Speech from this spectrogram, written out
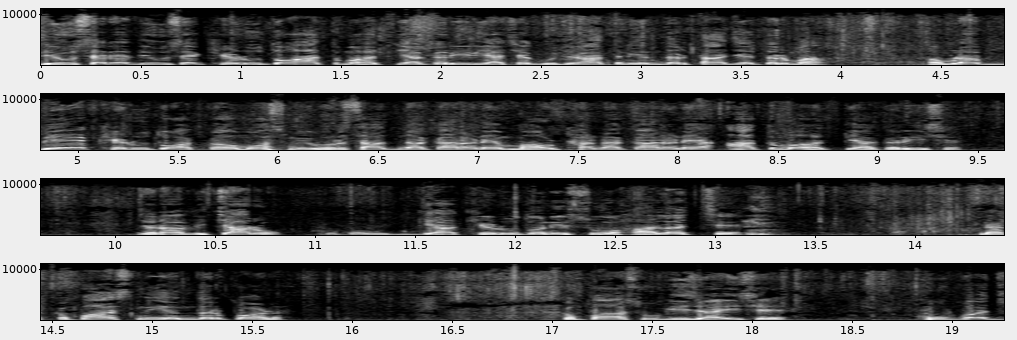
દિવસે ને દિવસે ખેડૂતો આત્મહત્યા કરી રહ્યા છે. ગુજરાતની અંદર તાજેતરમાં હમણાં બે ખેડૂતો આ કમોસમી વરસાદના કારણે, માવઠાના કારણે આત્મહત્યા કરી છે. જરા વિચારો કે આ ખેડૂતોની શું હાલત છે. ના, કપાસની અંદર પણ કપાસ ઉગી જાય છે. ખૂબ જ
